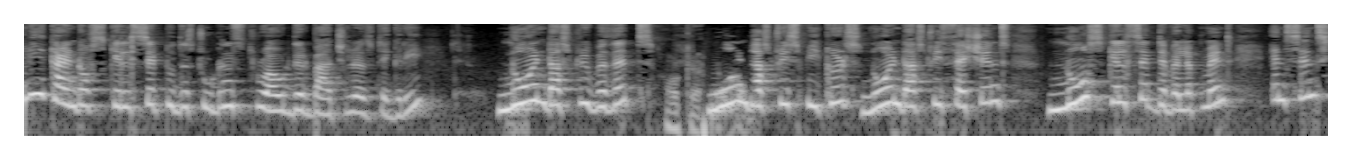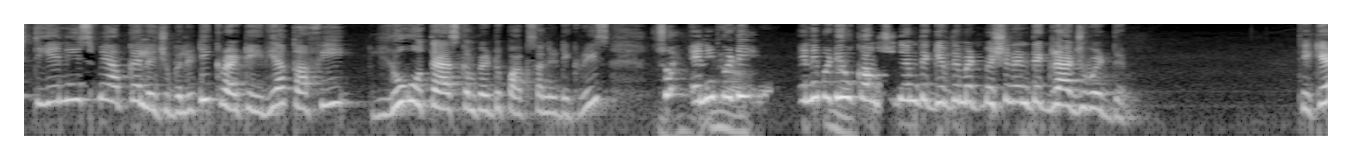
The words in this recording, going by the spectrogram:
any kind of skill set to the students throughout their bachelor's degree. No industry visits, okay. no industry speakers, no industry sessions, no skill set development. And since TNEs may have eligibility criteria coffee low hota as compared to Pakistani degrees. So anybody yeah. anybody yeah. who comes to them, they give them admission and they graduate them. ٹھیک ہے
